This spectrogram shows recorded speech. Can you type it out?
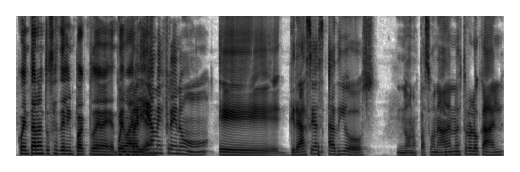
Cuéntanos entonces del impacto de, de Pues María. María. me frenó. eh, gracias a Dios, no nos pasó nada en nuestro local.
